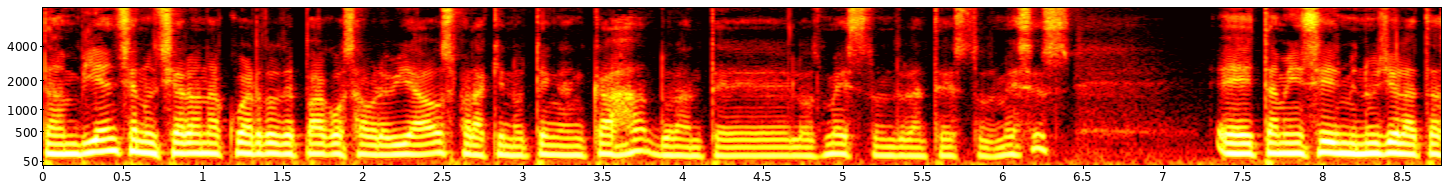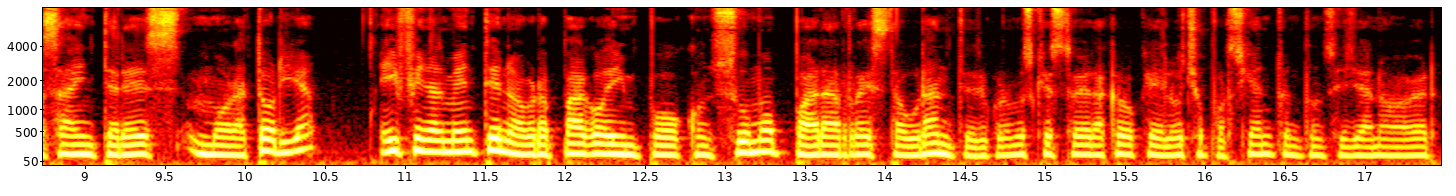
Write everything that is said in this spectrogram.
También se anunciaron acuerdos de pagos abreviados para que no tengan caja durante los meses, durante estos meses. Eh, también se disminuye la tasa de interés moratoria y finalmente no habrá pago de impo consumo para restaurantes. Recordemos que esto era creo que el 8%, entonces ya no va a haber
